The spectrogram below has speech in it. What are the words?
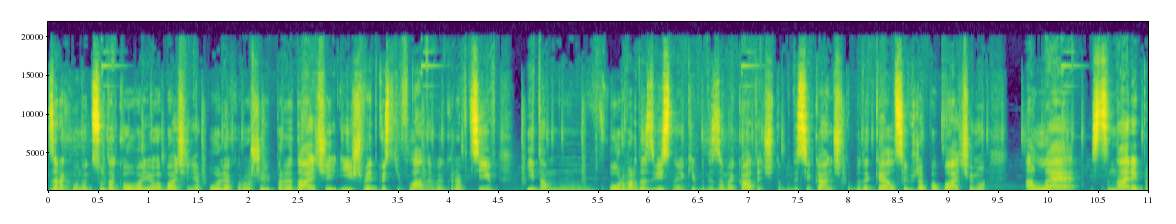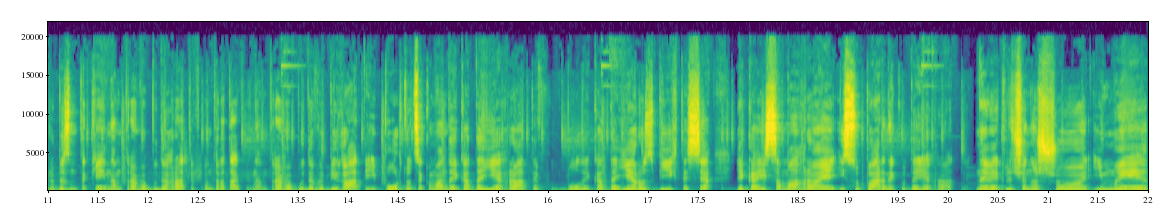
За рахунок Судакова, його бачення поля, хорошої передачі і швидкості флангових гравців. І там ну, форварда, звісно, який буде замикати, чи то буде Сікан, чи то буде Келсі, вже побачимо. Але сценарій приблизно такий: нам треба буде грати в контратаках, нам треба буде вибігати. І Порту це команда, яка дає грати в футбол, яка дає розбігтися, яка і сама грає, і супернику дає грати. Не виключено, що і ми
